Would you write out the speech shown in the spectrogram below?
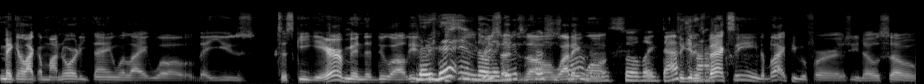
making like a minority thing where like, well, they use Tuskegee Airmen to do all these they didn't though. They gave it on why they want so like that's to get not... this vaccine to black people first, you know. So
